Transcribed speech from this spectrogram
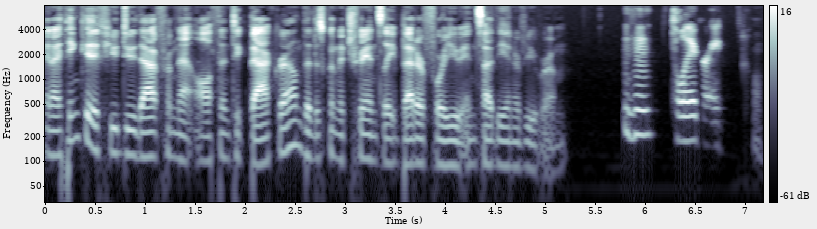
And I think if you do that from that authentic background, that it's going to translate better for you inside the interview room. Mm-hmm. Totally agree. Cool.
